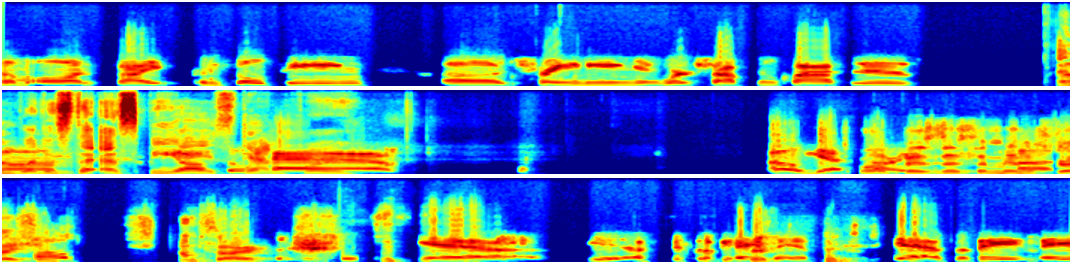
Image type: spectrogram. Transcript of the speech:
some on-site consulting, uh, training, and workshops and classes. And what does Um, the SBA stand have- Oh yes, Small sorry. Business Administration. Uh, I'm sorry. yeah, yeah. okay, man. Yeah, so they they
